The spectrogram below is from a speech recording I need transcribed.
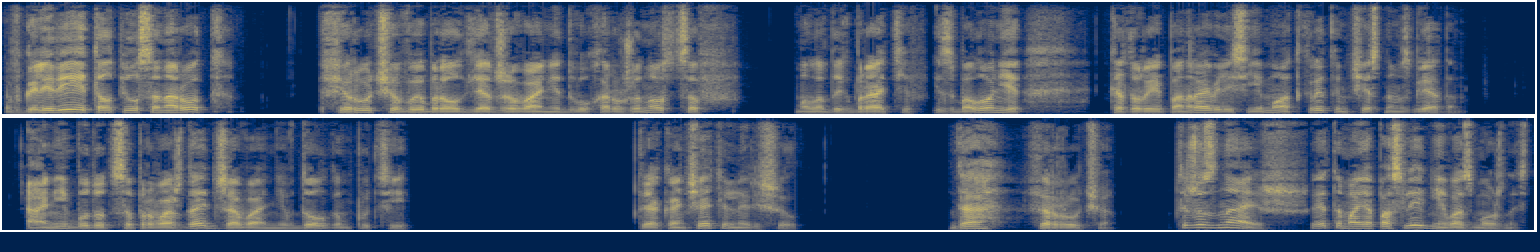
В галерее толпился народ. Ферруччо выбрал для Джованни двух оруженосцев, молодых братьев из Болоньи, которые понравились ему открытым честным взглядом. Они будут сопровождать Джованни в долгом пути. Ты окончательно решил? Да, Ферруччо. Ты же знаешь, это моя последняя возможность.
